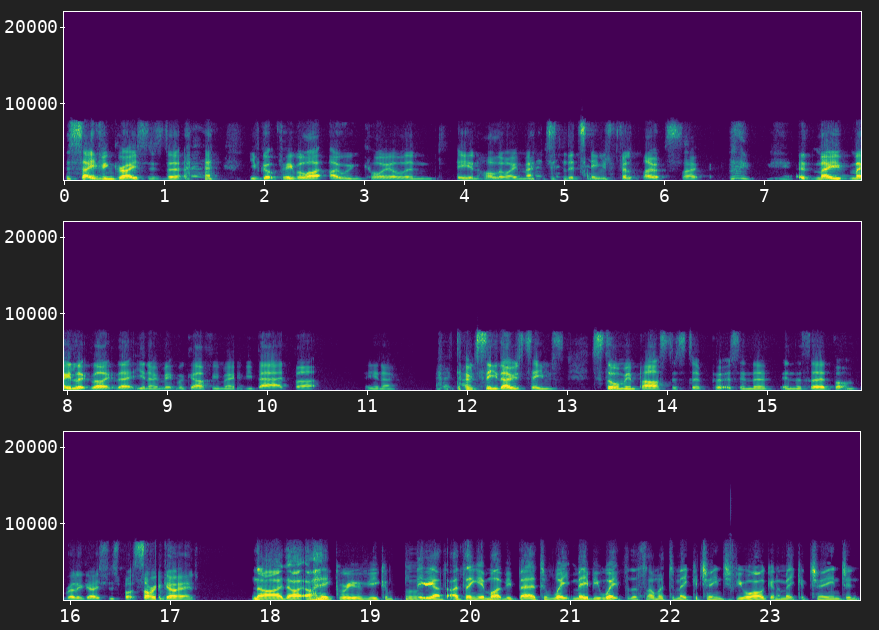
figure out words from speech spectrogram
The saving grace is that you've got people like Owen Coyle and Ian Holloway managing the teams below us. So it may may look like that. You know, Mick McCarthy may be bad, but you know, I don't see those teams storming past us to put us in the in the third bottom relegation spot. Sorry, go ahead. No, I, I agree with you completely. I, I, think it might be better to wait, maybe wait for the summer to make a change if you are going to make a change and,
